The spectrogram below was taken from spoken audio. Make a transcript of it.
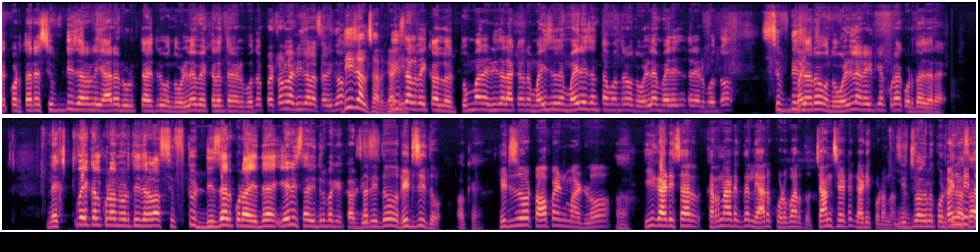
ತೆಕ್ಕೊಡ್ತಾರೆ ಸ್ವಿಫ್ಟ್ ಡೀಸೆಲ್ ಅಲ್ಲಿ ಯಾರು ಹುಡುಕ್ತಾ ಇದ್ರಿ ಒಂದು ಒಳ್ಳೆ ವೆಹಿಕಲ್ ಅಂತ ಹೇಳ್ಬೋದು. ಪೆಟ್ರೋಲ್ ಡೀಸೆಲ್ ಸರ್ ಇದು? ಡೀಸೆಲ್ ಸರ್ ಡೀಸೆಲ್ ವೆಹಿಕಲ್ ತುಂಬಾನೇ ಡೀಸೆಲ್ ಹಾಕಿದ್ರೆ ಮೈಲೇಜ್ ಮೈಲೇಜ್ ಅಂತ ಬಂದ್ರೆ ಒಂದು ಒಳ್ಳೆ ಮೈಲೇಜ್ ಅಂತ ಹೇಳ್ಬೋದು. ಸ್ವಿಫ್ಟ್ ಡಿಸೈರ್ ಒಂದು ಒಳ್ಳೆ ರೇಟ್ಗೆ ಕೂಡ ಕೊಡ್ತಾ ಇದ್ದಾರೆ. ನೆಕ್ಸ್ಟ್ ವೆಹಿಕಲ್ ಕೂಡ ನೋಡ್ತಾ ಇದ್ದೀರಲ್ಲ ಸ್ವಿಫ್ಟ್ ಡಿಸೈರ್ ಕೂಡ ಇದೆ. ಹೇಳಿ ಸರ್ ಇದ್ರ ಬಗ್ಗೆ ಸರ್ ಇದು ರಿಡ್ಸ್ ಇದು. Okay Ritz top end model ಈ ಗಾಡಿ ಸರ್ ಕರ್ನಾಟಕದಲ್ಲಿ ಯಾರು ಕೊಡಬಾರ್ದು. ಚಾನ್ಸ್ ಏಟ್ ಗಾಡಿ ಕೊಡೋಣ. ನಿಜವಾಗ್ಲೂ ಖಂಡಿತ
